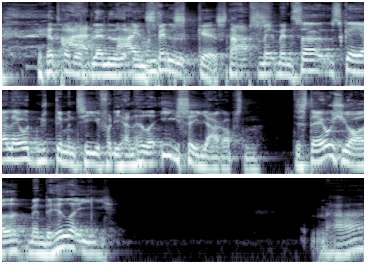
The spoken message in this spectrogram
Jeg tror, du har blandet nej, en svensk uh, snaps. Ja, men, men så skal jeg lave et nyt dementi, fordi han hedder IC Jacobsen. Det staves J, men det hedder I. Nej,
